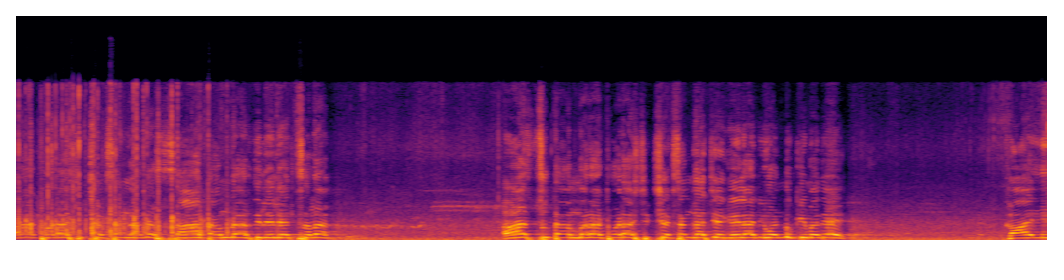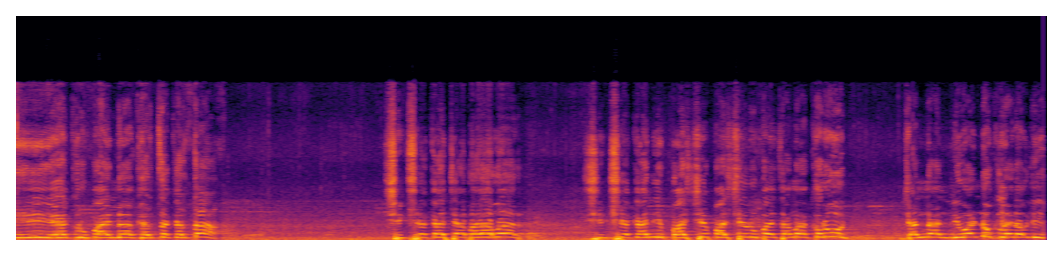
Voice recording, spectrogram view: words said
मराठवाडा शिक्षक संघानं सात आमदार दिलेले आहेत सलग. आज सुद्धा मराठवाडा शिक्षक संघाचे गेल्या निवडणुकीमध्ये काहीही एक रुपये न खर्च करता शिक्षकाच्या बळावर शिक्षकांनी पाचशे पाचशे रुपये जमा करून ज्यांना निवडणूक लढवली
